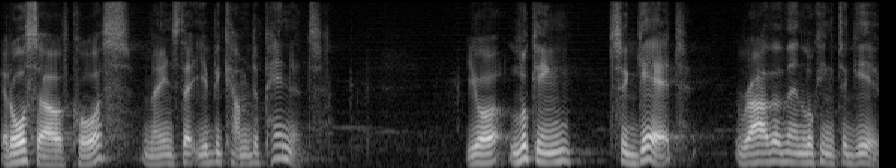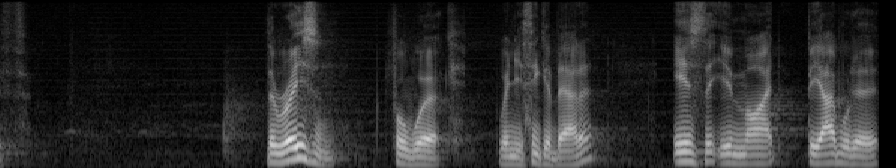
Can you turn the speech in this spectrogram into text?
It also, of course, means that you become dependent. You're looking to get rather than looking to give. The reason for work, when you think about it, is that you might be able to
